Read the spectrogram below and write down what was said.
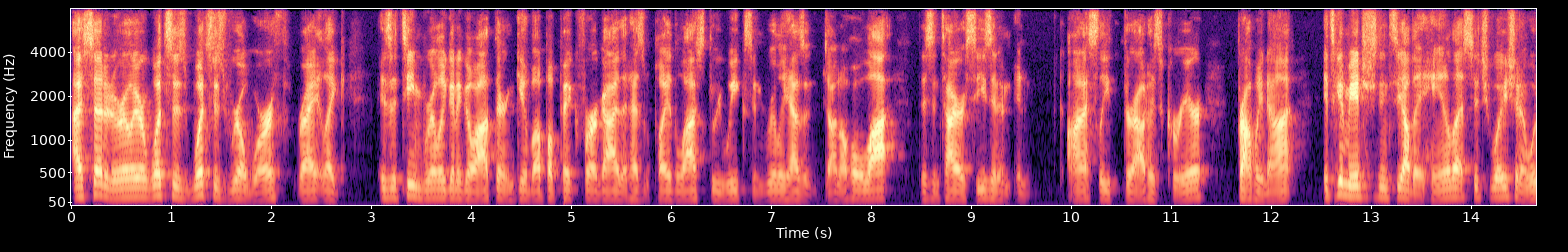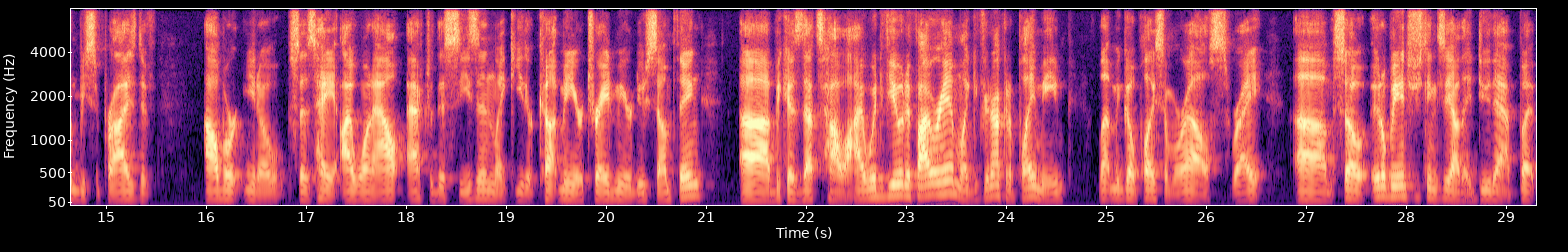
I said it earlier. What's his what's his real worth, right? Like, is a team really going to go out there and give up a pick for a guy that hasn't played the last three weeks and really hasn't done a whole lot this entire season and, and honestly throughout his career? Probably not. It's going to be interesting to see how they handle that situation. I wouldn't be surprised if Albert, you know, says, "Hey, I want out after this season. Like either cut me or trade me or do something." Uh, because that's how I would view it if I were him. Like if you're not going to play me, let me go play somewhere else, right? Um, so it'll be interesting to see how they do that. But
